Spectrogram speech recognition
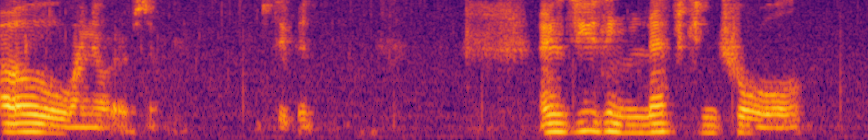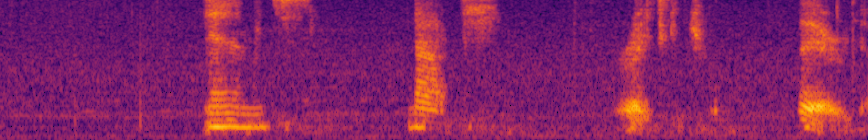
Oh, I know what I was doing. Stupid. I was using left control and not right control. There we go.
